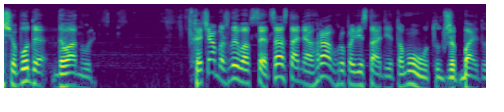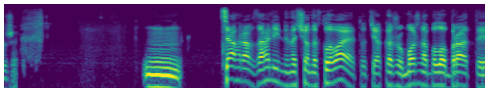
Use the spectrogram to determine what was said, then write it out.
що буде 2-0. Хоча, можливо, все. Це остання гра в груповій стадії, тому тут вже байдуже. Ця гра взагалі ні на що не впливає. Тут я кажу, можна було брати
